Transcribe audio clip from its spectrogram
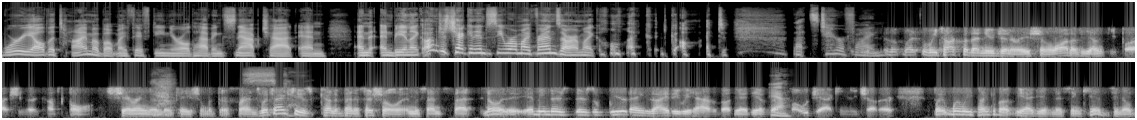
worry all the time about my 15 year old having Snapchat and and and being like, oh, I'm just checking in to see where all my friends are. I'm like, oh my good God, that's terrifying. We talk about that new generation, a lot of young people are actually very comfortable sharing their location with their friends, which actually is kind of beneficial in the sense that no, I mean, there's there's a weird anxiety we have about the idea of them yeah. lowjacking each other. But when we think about the idea of missing kids, you know,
